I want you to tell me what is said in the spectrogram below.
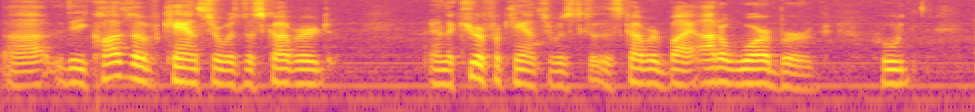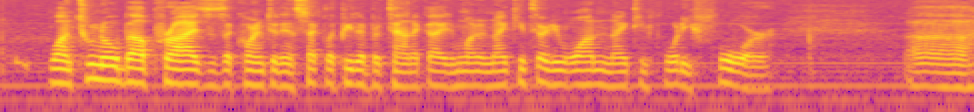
Uh, the cause of cancer was discovered, and the cure for cancer was discovered by Otto Warburg, who won two Nobel Prizes according to the Encyclopedia Britannica. He won in 1931 and 1944. Uh,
